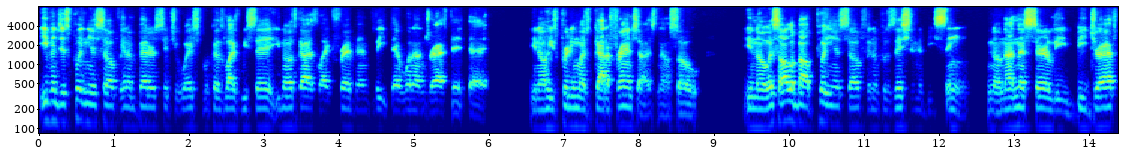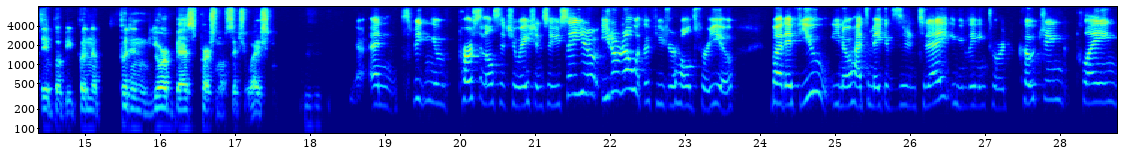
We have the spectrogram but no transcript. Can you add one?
even just putting yourself in a better situation because like we said you know it's guys like fred vanvleet that went undrafted that you know he's pretty much got a franchise now so you know it's all about putting yourself in a position to be seen you know not necessarily be drafted but be put in a put in your best personal situation mm-hmm. yeah, and speaking of personal situations so you say you don't you don't know what the future holds for you but if you you know had to make a decision today you're leaning toward coaching playing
